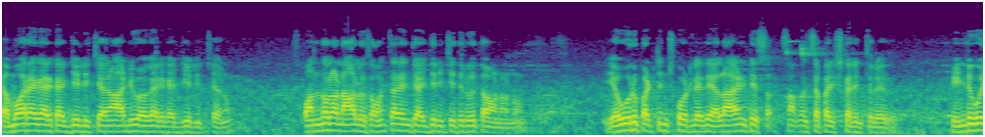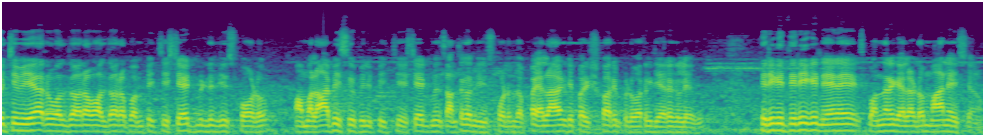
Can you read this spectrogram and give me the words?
ఎంఆర్ఐ గారికి అర్జీలు ఇచ్చాను ఆర్డీఓ గారికి అర్జీలు ఇచ్చాను. స్పందనలో నాలుగు సంవత్సరాల నుంచి అర్జీలు ఇచ్చి తిరుగుతూ ఉన్నాను. ఎవరు పట్టించుకోవట్లేదు ఎలాంటి సమస్య పరిష్కరించలేదు. ఇంటికి వచ్చి వీఆర్ వాళ్ళ ద్వారా వాళ్ళ ద్వారా పంపించి స్టేట్మెంట్లు తీసుకోవడం మమ్మల్ని ఆఫీస్కి పిలిపించి స్టేట్మెంట్ సంతకం తీసుకోవడం తప్ప ఎలాంటి పరిష్కారం ఇప్పటి వరకు జరగలేదు. తిరిగి తిరిగి నేనే స్పందనకి వెళ్ళడం మానేశాను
